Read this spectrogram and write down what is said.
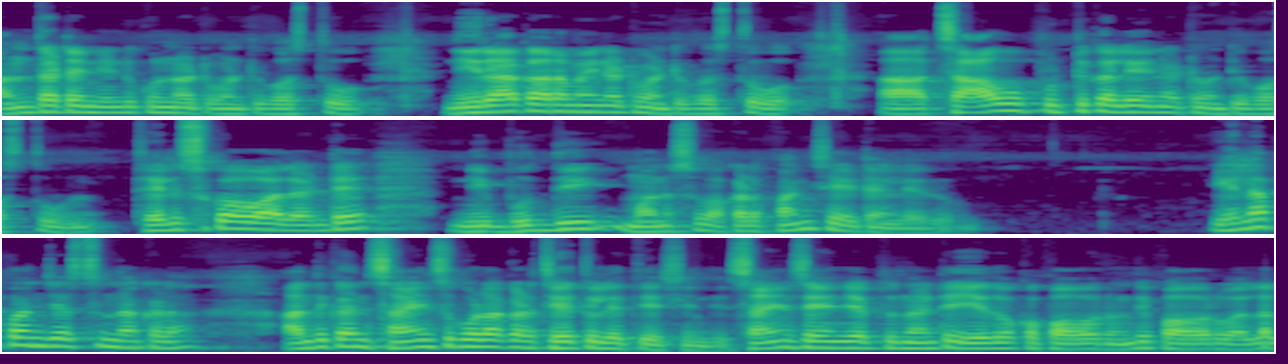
అంతటా నిండుకున్నటువంటి వస్తువు నిరాకారమైనటువంటి వస్తువు చావు పుట్టుక లేనటువంటి వస్తువును తెలుసుకోవాలంటే నీ బుద్ధి మనసు అక్కడ పని చేయటం లేదు. ఎలా పనిచేస్తుంది అక్కడ? అందుకని సైన్స్ కూడా అక్కడ చేతులు ఎత్తేసింది. సైన్స్ ఏం చెప్తుందంటే ఏదో ఒక పవర్ ఉంది పవర్ వల్ల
